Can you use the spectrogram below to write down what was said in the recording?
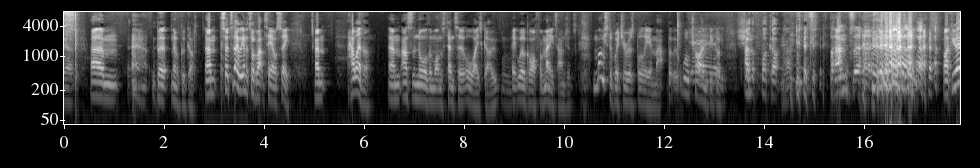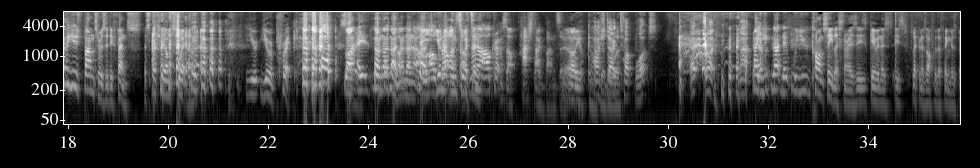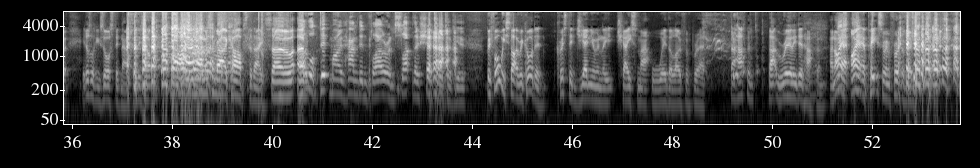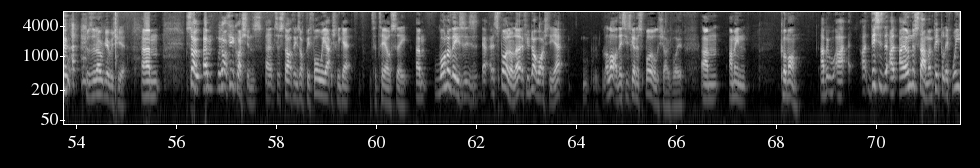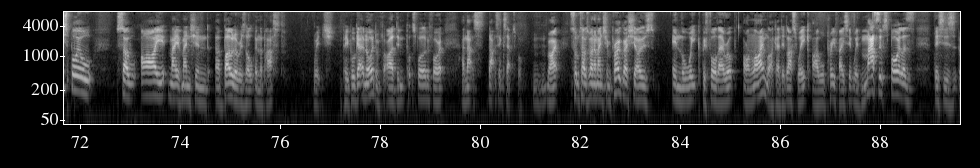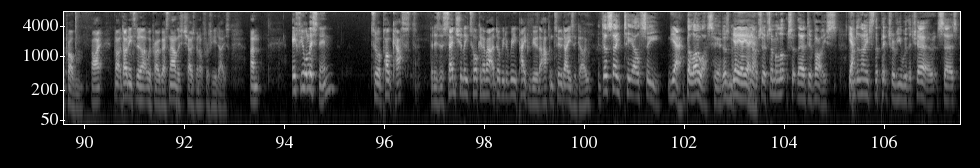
Um, but no, good God. Um, so today we're going to talk about TLC. Um, however, um, as the northern ones tend to always go, it will go off on many tangents, most of which are us bullying Matt, but we'll try and be good. Shut the fuck up, man. Banter. Oh, if you ever used banter as a defence, especially on Twitter, you're, you're a prick. like, eh, no, no, no, no, no, no, no. I'll, I'll you're not on myself. Twitter. No, no, I'll correct myself. Hashtag banter. Oh, your God, you're the Hashtag top what? Uh, right, Matt. Mate, every- you, that- that- well, you can't see listeners. He's giving us, he's flipping us off with the fingers, but he does look exhausted now. So he's not not had an enormous amount of carbs today. So I um, will dip my hand in flour and slap the shit out of you. before we started recording, Chris did genuinely chase Matt with a loaf of bread. That happened. That really did happen, and I ate, I ate a pizza in front of him because I don't give a shit. Um, so um, we've got a few questions uh, to start things off before we actually get to TLC. Um, one of these is a spoiler alert. If you've not watched it yet, a lot of this is going to spoil the show for you. Um, I mean, come on. I mean, I, I, this is. The, I, I understand when people if we spoil. So I may have mentioned a BOLA result in the past, which people get annoyed, and I didn't put spoiler before it, and that's that's acceptable, right? Sometimes when I mention progress shows in the week before they're up online, like I did last week, I will preface it with massive spoilers. This is a problem, right? No, I don't need to do that with progress now. This show's been up for a few days. Um, if you're listening to a podcast that is essentially talking about a WWE pay per view that happened two days ago, It does say TLC yeah, below us here, doesn't it? Yeah, yeah, yeah, You know, yeah. So if someone looks at their device, Yeah. underneath the picture of you with a chair, it says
